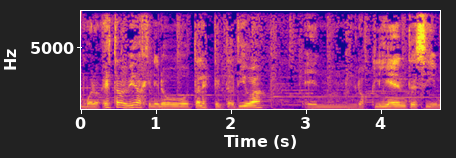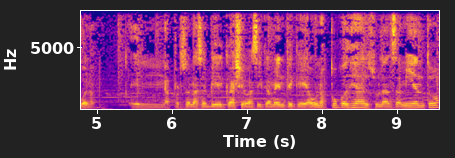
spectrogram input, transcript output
Bueno, esta bebida generó tal expectativa en los clientes y bueno, en las personas a pie de calle básicamente que a unos pocos días de su lanzamiento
